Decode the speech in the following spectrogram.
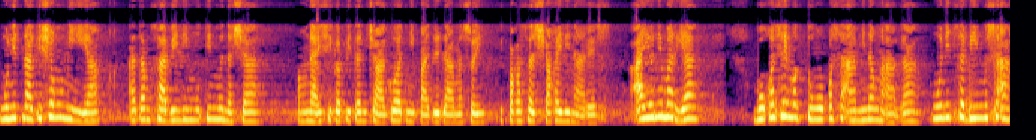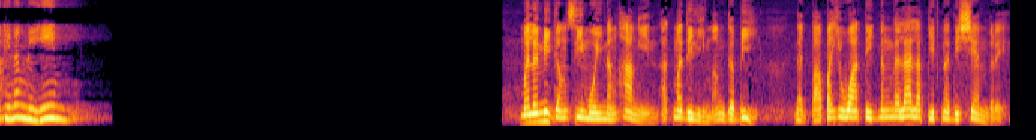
Ngunit lagi siyang umiiyak at ang sabi limutin mo na siya. Ang nais si Kapitan Tiago at ni Padre Damasoy, ipakasal siya kay Linares. Ayaw ni Maria. Bukas ay magtungo ka sa amin ng maaga. Ngunit sabihin mo sa akin ang lihim. Malamig ang simoy ng hangin at madilim ang gabi. Nagpapahiwatig ng nalalapit na Disyembre.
